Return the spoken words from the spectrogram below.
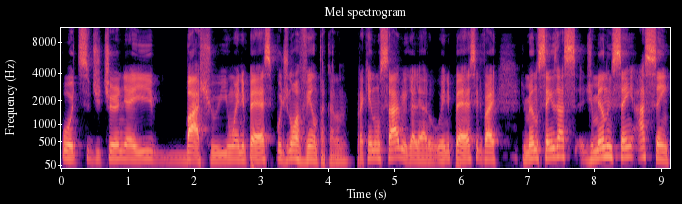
pô, de churn aí baixo e um NPS pô, de 90, cara. Para quem não sabe, galera, o NPS ele vai de menos 100 a, de menos 100 a 100.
